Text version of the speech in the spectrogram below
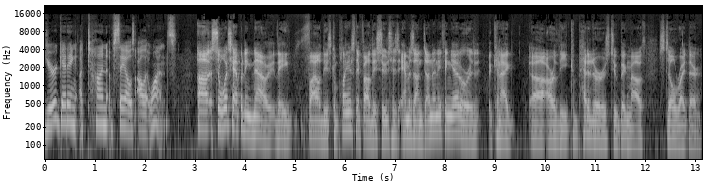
you're getting a ton of sales all at once. Uh, so what's happening now? They filed these complaints. They filed these suits. Has Amazon done anything yet, or can I? Uh, are the competitors to Big Mouth still right there?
